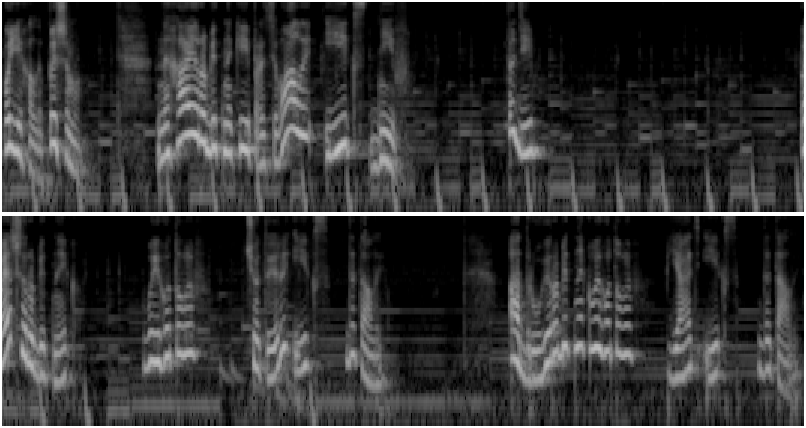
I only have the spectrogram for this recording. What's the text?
поїхали, пишемо. Нехай робітники працювали х днів. Тоді перший робітник виготовив 4х деталей, а другий робітник виготовив 5х деталей.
